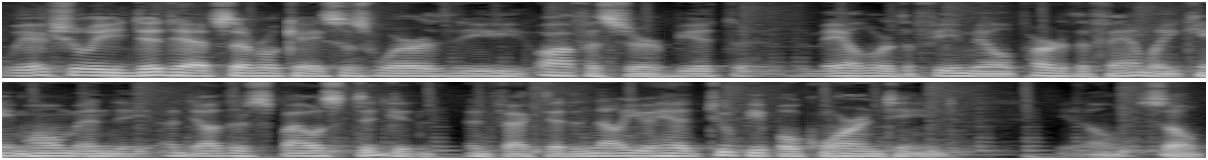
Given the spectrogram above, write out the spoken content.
We actually did have several cases where the officer, be it the, the male or the female part of the family, came home and the, and the other spouse did get infected, and now you had two people quarantined. You know, so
